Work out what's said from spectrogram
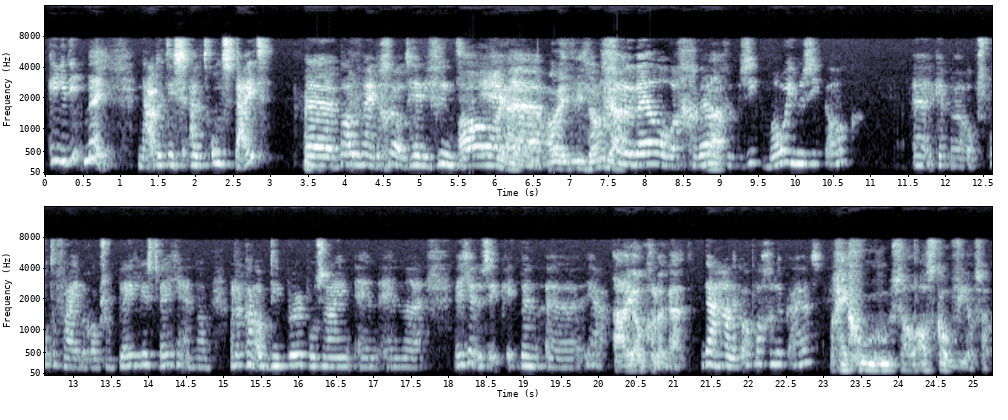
Ken je die? Nee. Nou, dat is uit ons tijd. Eh Boudewijn de Groot, Henny Vriend. Oh en, ja, ja, eh, Oh, heette die zo? Ja. Geweldig, geweldige muziek. Mooie muziek ook. Eh, ik heb eh, op Spotify heb ik ook zo'n playlist, weet je. En dan, maar dat kan ook Deep Purple zijn. En, en eh, weet je, dus ik, ik ben, eh, ja, Haal je ook geluk uit. daar haal ik ook wel geluk uit. Maar geen goeroes al- als Kofi of zo.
